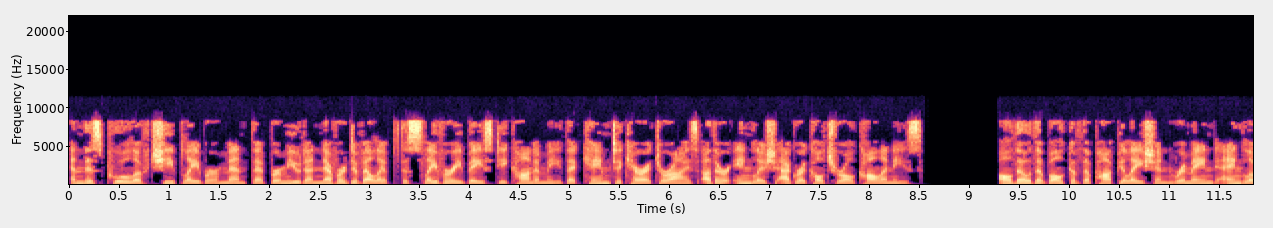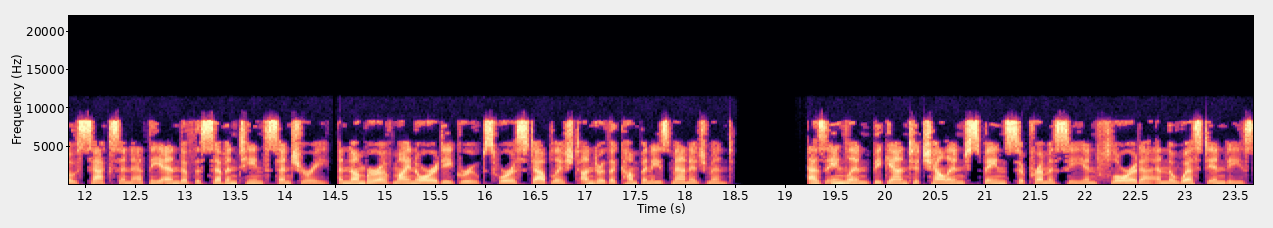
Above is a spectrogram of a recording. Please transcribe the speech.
and this pool of cheap labor meant that Bermuda never developed the slavery-based economy that came to characterize other English agricultural colonies. Although the bulk of the population remained Anglo-Saxon at the end of the 17th century, a number of minority groups were established under the company's management. As England began to challenge Spain's supremacy in Florida and the West Indies,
